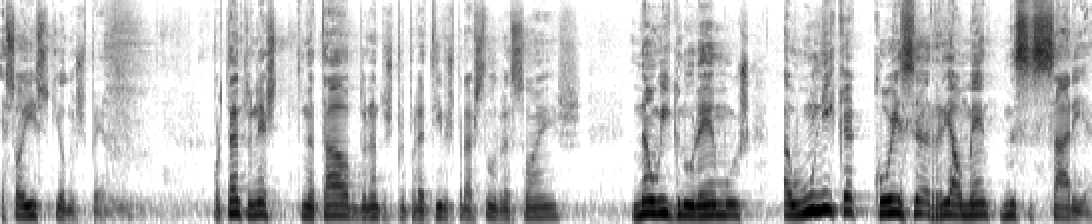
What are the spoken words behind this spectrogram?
É só isso que ele nos pede. Portanto, neste Natal, durante os preparativos para as celebrações, não ignoremos a única coisa realmente necessária.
